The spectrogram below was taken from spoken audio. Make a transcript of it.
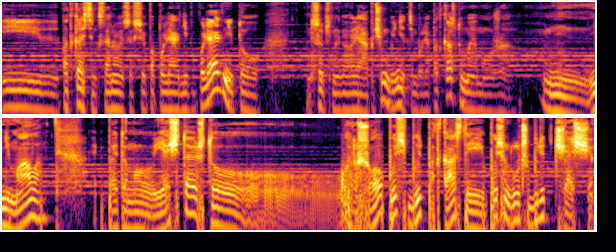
и подкастинг становится все популярнее и популярнее, то, собственно говоря, а почему бы нет, тем более подкасту моему уже немало. Поэтому я считаю, что хорошо, пусть будет подкаст, и пусть он лучше будет чаще.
